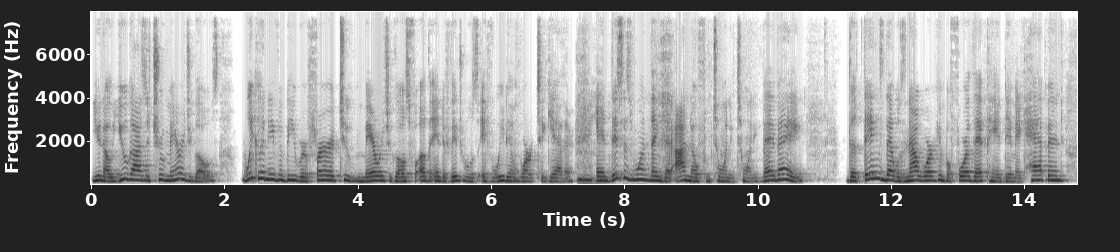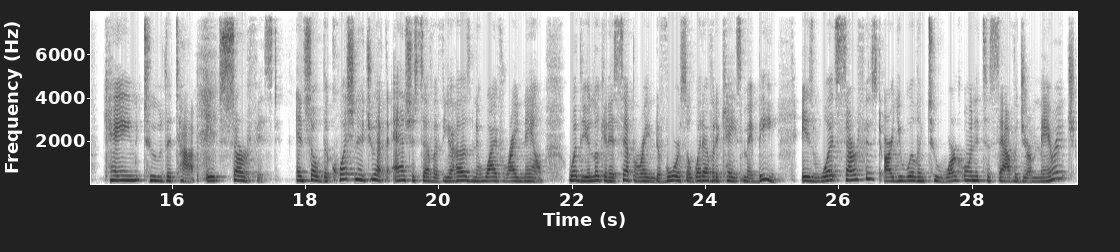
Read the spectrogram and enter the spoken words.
You know, you guys are true marriage goals we couldn't even be referred to marriage goals for other individuals if we didn't work together. Mm-hmm. And this is one thing that I know from 2020, baby. The things that was not working before that pandemic happened came to the top. It surfaced. And so the question that you have to ask yourself if your husband and wife right now, whether you're looking at separating, divorce, or whatever the case may be, is what surfaced? Are you willing to work on it to salvage your marriage?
